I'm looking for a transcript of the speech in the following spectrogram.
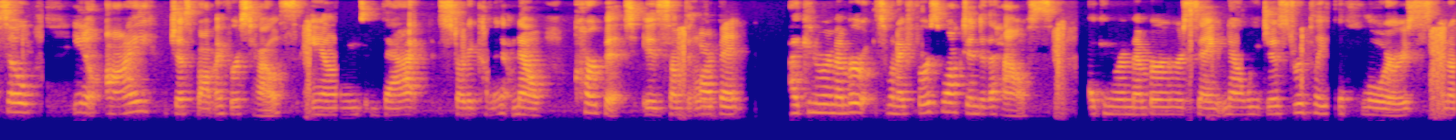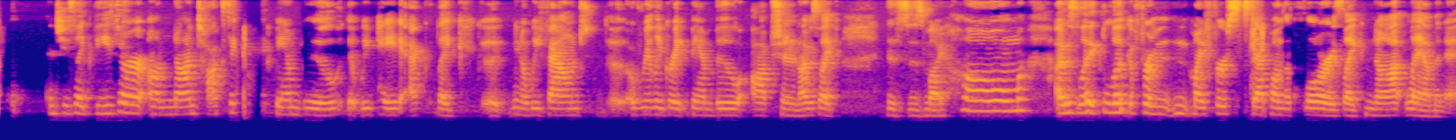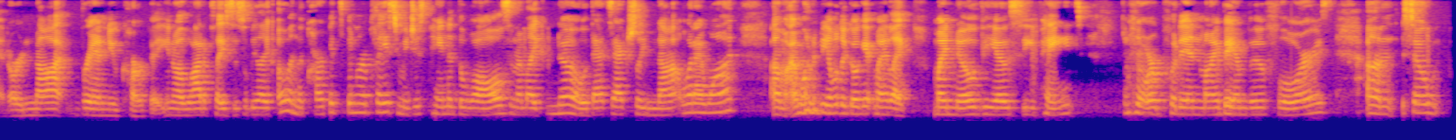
So, you know, I just bought my first house and that started coming up. Now, carpet is something. Carpet. I can remember so when I first walked into the house, I can remember her saying, Now we just replaced the floors. And I and she's like, these are um, non-toxic bamboo that we paid, like, uh, you know, we found a really great bamboo option. And I was like, this is my home. I was like, look, from my first step on the floor is like not laminate or not brand new carpet. You know, a lot of places will be like, oh, and the carpet's been replaced and we just painted the walls. And I'm like, no, that's actually not what I want. Um, I want to be able to go get my like my no VOC paint or put in my bamboo floors. Um, so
